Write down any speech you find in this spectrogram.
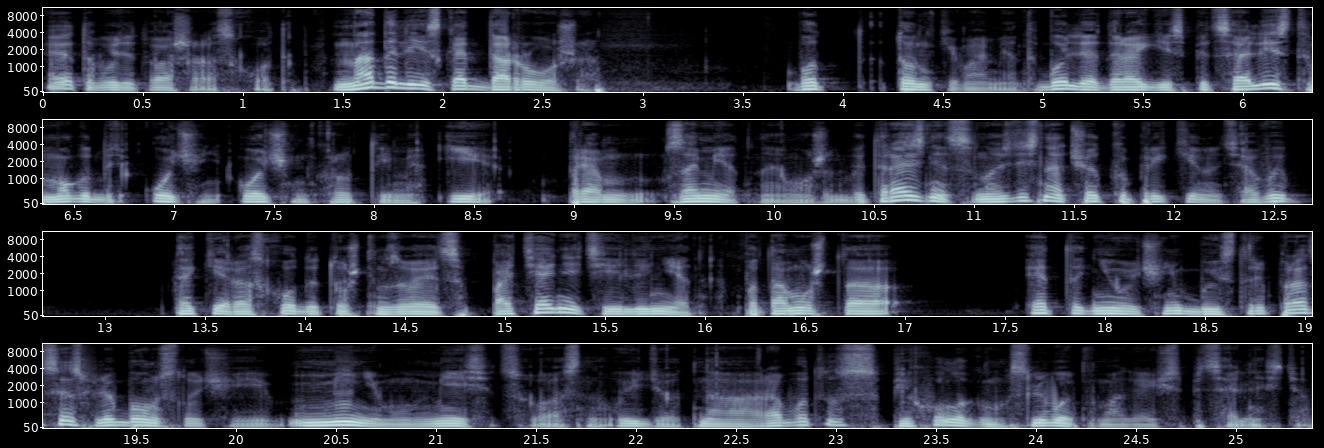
это будет ваш расход. Надо ли искать дороже? Вот тонкий момент. Более дорогие специалисты могут быть очень-очень крутыми. И прям заметная может быть разница, но здесь надо четко прикинуть, а вы такие расходы, то, что называется, потянете или нет. Потому что это не очень быстрый процесс. В любом случае, минимум месяц у вас уйдет на работу с психологом, с любой помогающей специальностью.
